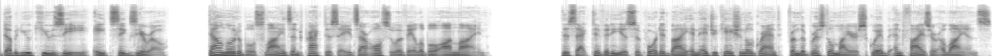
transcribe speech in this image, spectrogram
WQZ860. Downloadable slides and practice aids are also available online. This activity is supported by an educational grant from the Bristol Myers Squibb and Pfizer Alliance.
